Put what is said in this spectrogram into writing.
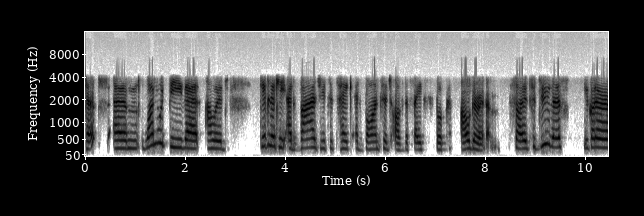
tips. Um, one would be that I would definitely advise you to take advantage of the Facebook algorithm. So to do this, you've got to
